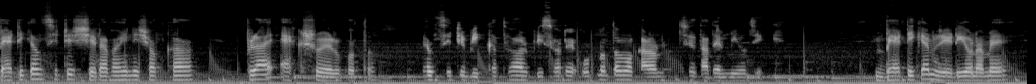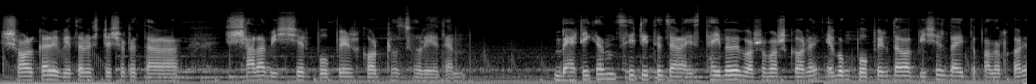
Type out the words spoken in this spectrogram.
ভ্যাটিকান সিটির সেনাবাহিনী সংখ্যা প্রায় একশো এর মতো। ভ্যাটিকান সিটি বিখ্যাত হওয়ার পিছনে অন্যতম কারণ হচ্ছে তাদের মিউজিক। ভ্যাটিকান রেডিও নামে সরকারি বেতার স্টেশনে তারা সারা বিশ্বের পোপের কণ্ঠ ছড়িয়ে দেন। ভ্যাটিকান সিটিতে যারা স্থায়ীভাবে বসবাস করে এবং পোপের দেওয়া বিশেষ দায়িত্ব পালন করে,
